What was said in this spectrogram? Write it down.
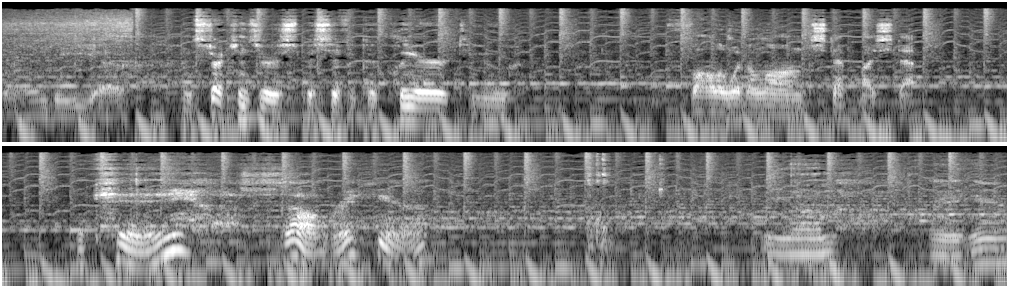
And the uh, instructions are specifically clear to follow it along step by step. Okay, so right here, we um, right here,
